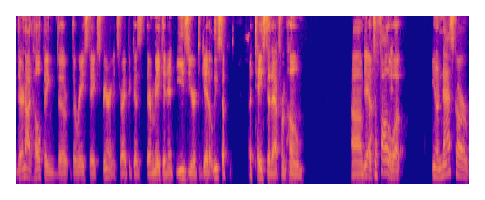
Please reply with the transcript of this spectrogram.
they're not helping the, the race day experience, right? Because they're making it easier to get at least a, a taste of that from home. Um, yeah. But to follow up, you know, NASCAR,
